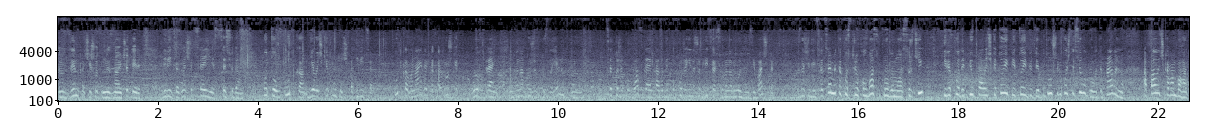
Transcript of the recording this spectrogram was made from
з родзинка чи що там, не знаю, чотири. Дивіться, значить, це є, це сюди. Потім утка, дівчатки, уточка, дивіться. Утка, вона йде така трошки гостренька, вона дуже вкусна, я люблю. Це теж колбаска, яка не похожа ні на що, дивіться, ось вона в розрізі, бачите? Значить, дивіться, це ми таку з трьох колбасок робимо асорті, і виходить пів палички тої, пів тої, пів тої, тому що ви хочете всю попробувати, правильно? А паличка вам багато.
